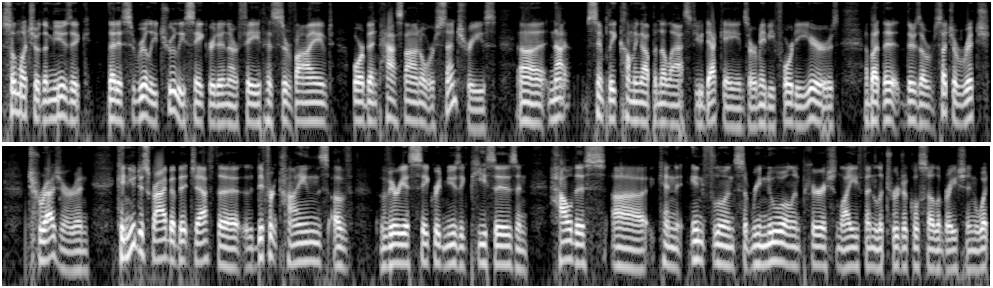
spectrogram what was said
so much of the music that is really truly sacred in our faith has survived or been passed on over centuries, uh, not simply coming up in the last few decades or maybe 40 years, but the, there's a, such a rich treasure. And can you describe a bit, Jeff, the, the different kinds of various sacred music pieces and how this uh, can influence renewal in parish life and liturgical celebration. What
